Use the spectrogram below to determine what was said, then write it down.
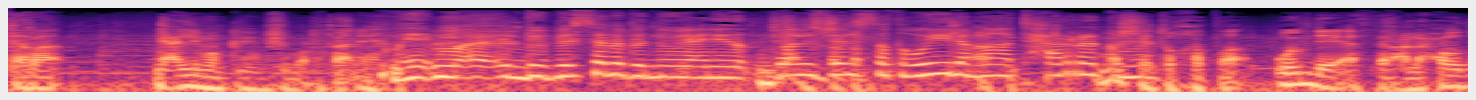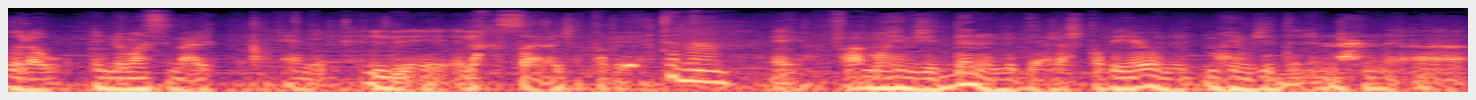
ترى نعلمهم كيف يمشوا مرة ثانية. بسبب إنه يعني جلسة جلسة طويلة ما آه. تحرك. مشيته خطا ويبدأ يأثر على حوضه لو إنه ما سمع يعني ال- الأخصائي العلاج الطبيعي. تمام. أيوه فمهم جدا إنه نبدأ علاج طبيعي ومهم جدا إنه نحن آه،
